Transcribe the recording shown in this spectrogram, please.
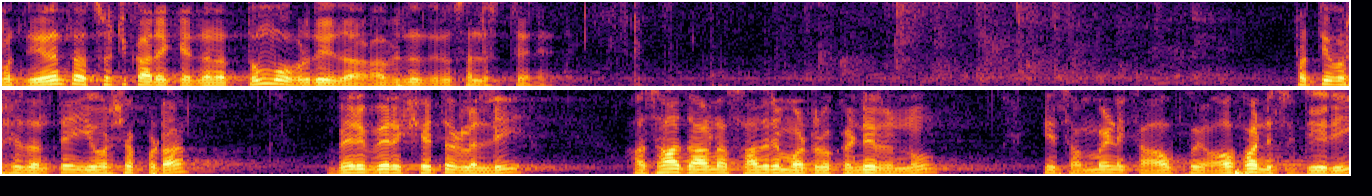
ಮತ್ತು ನಿರಂತರ ಸೃಷ್ಟಿ ಕಾರ್ಯಕ್ಕೆ ನನ್ನ ತುಂಬ ಹೃದಯದ ಅಭಿನಂದನೆ ಸಲ್ಲಿಸ್ತೇನೆ ಪ್ರತಿ ವರ್ಷದಂತೆ ಈ ವರ್ಷ ಕೂಡ ಬೇರೆ ಬೇರೆ ಕ್ಷೇತ್ರಗಳಲ್ಲಿ ಅಸಾಧಾರಣ ಸಾಧನೆ ಮಾಡಿರುವ ಕಣ್ಣೀರನ್ನು ಈ ಸಮ್ಮೇಳನಕ್ಕೆ ಆಹ್ವ ಆಹ್ವಾನಿಸಿದ್ದೀರಿ.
